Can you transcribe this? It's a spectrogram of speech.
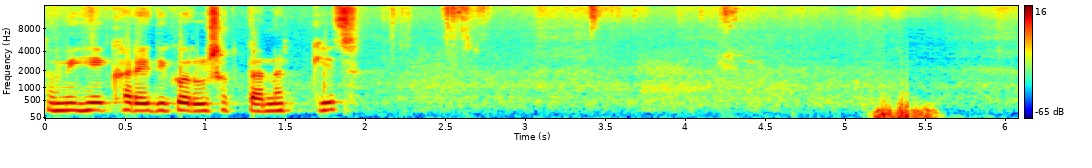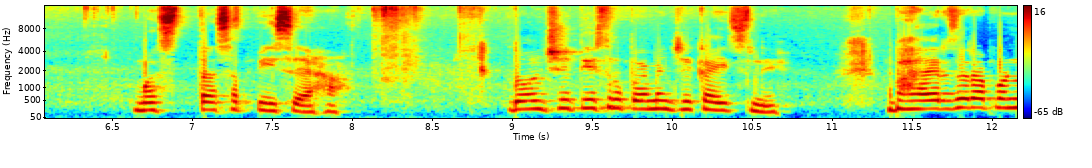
तुम्ही ही खरेदी करू शकता नक्कीच. मस्त असा पीस आहे हा. दोनशे तीस रुपये म्हणजे काहीच नाही. बाहेर जर आपण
